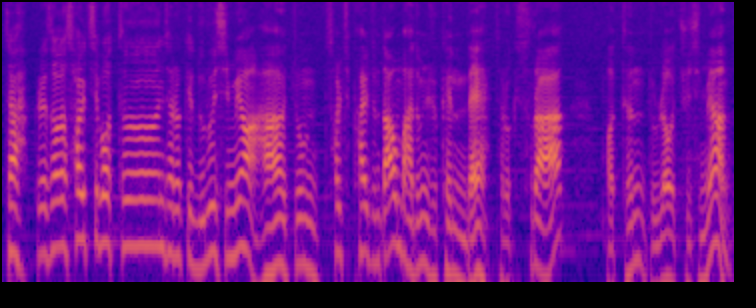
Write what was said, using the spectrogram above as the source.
자, 그래서 설치 버튼 저렇게 누르시면 아, 좀 설치 파일 좀 다운 받으면 좋겠는데 저렇게 수락 버튼 눌러 주시면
